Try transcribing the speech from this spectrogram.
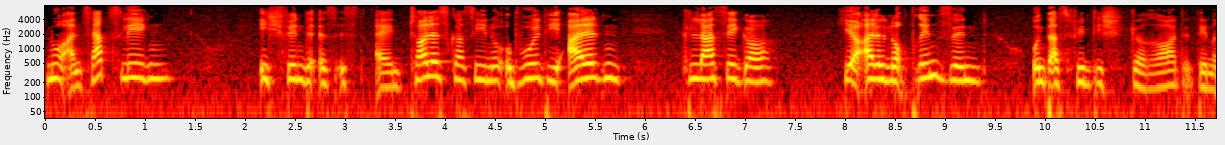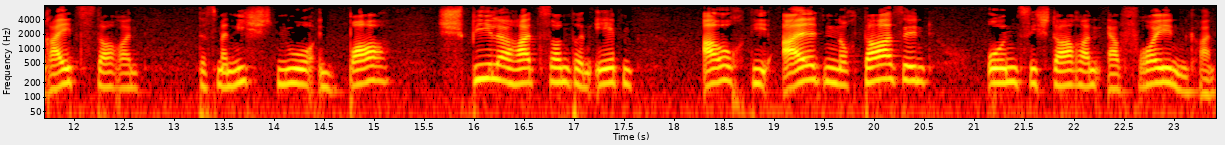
nur ans Herz legen. Ich finde, es ist ein tolles Casino, obwohl die alten Klassiker hier alle noch drin sind. Und das finde ich gerade den Reiz daran, dass man nicht nur ein paar Spiele hat, sondern eben auch die alten noch da sind und sich daran erfreuen kann.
